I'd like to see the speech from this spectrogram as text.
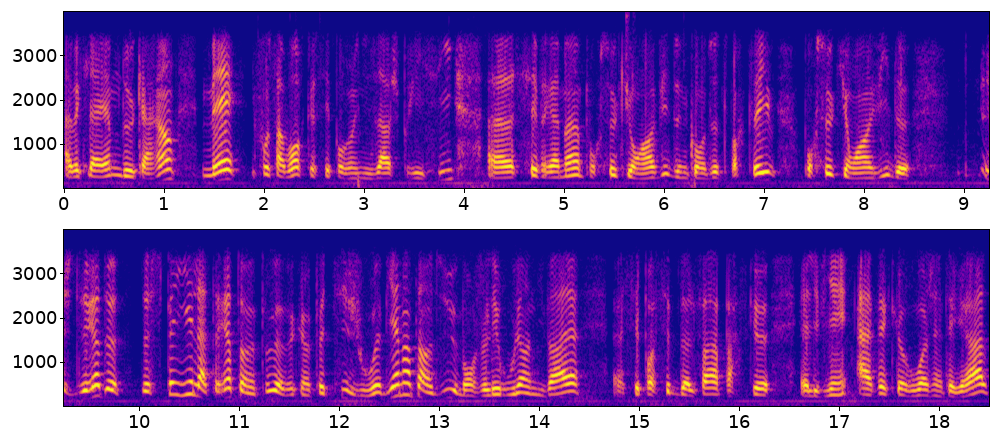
avec la M240, mais il faut savoir que c'est pour un usage précis. Euh, c'est vraiment pour ceux qui ont envie d'une conduite sportive, pour ceux qui ont envie de, je dirais, de, de se payer la traite un peu avec un petit jouet. Bien entendu, bon, je l'ai roulé en hiver. Euh, c'est possible de le faire parce qu'elle vient avec le rouage intégral,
